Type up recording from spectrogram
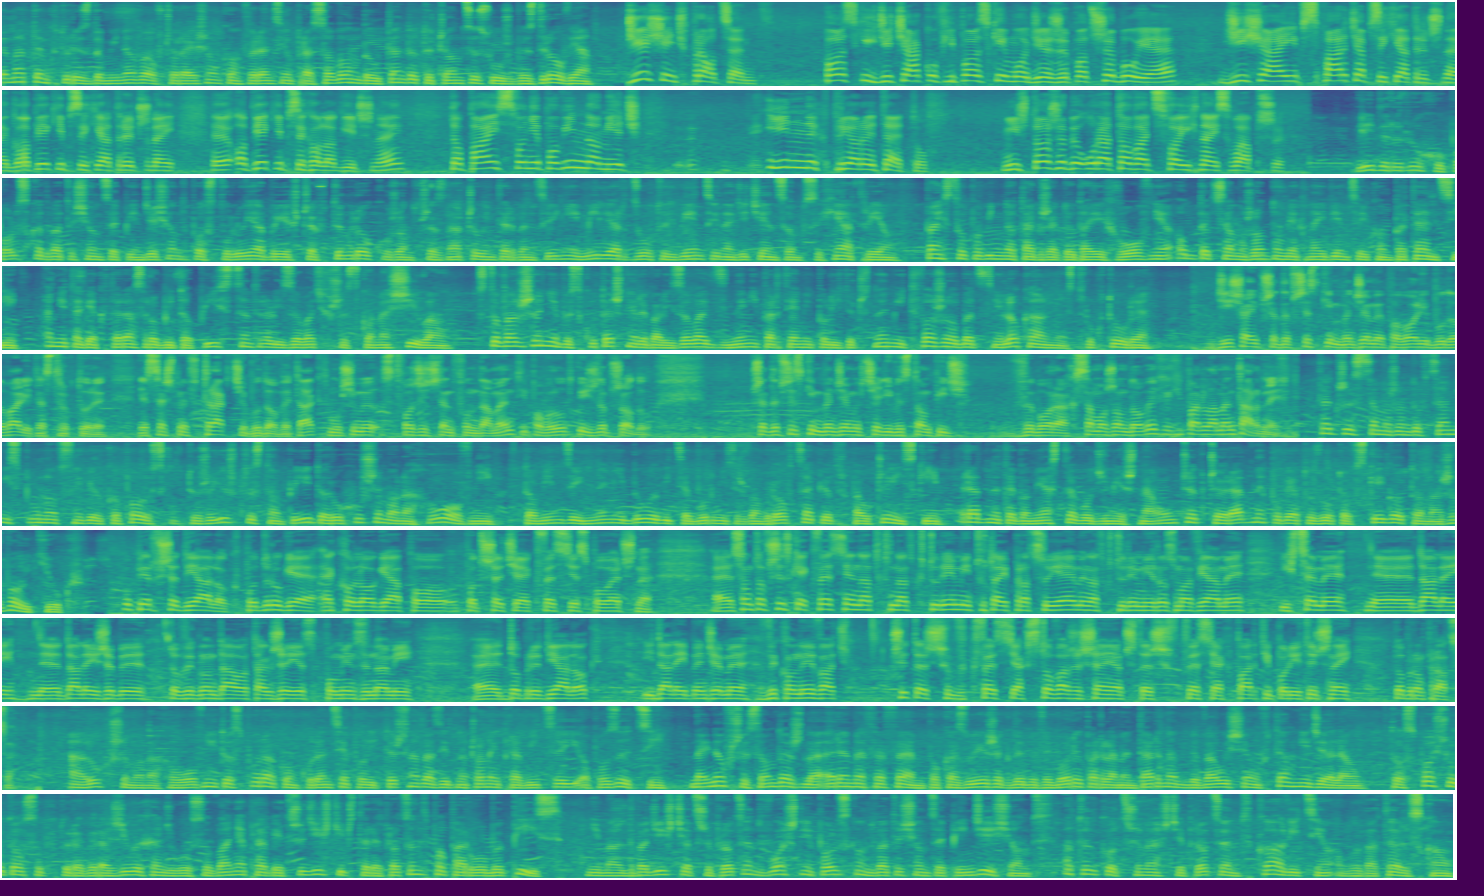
Tematem, który zdominował wczorajszą konferencję prasową był ten dotyczący służby zdrowia. 10% polskich dzieciaków i polskiej młodzieży potrzebuje dzisiaj wsparcia psychiatrycznego, opieki psychiatrycznej, e, opieki psychologicznej, to państwo nie powinno mieć e, innych priorytetów niż to, żeby uratować swoich najsłabszych. Lider ruchu Polska 2050 postuluje, aby jeszcze w tym roku rząd przeznaczył interwencyjnie miliard złotych więcej na dziecięcą psychiatrię. Państwo powinno także, jak dodaje Hołownia, oddać samorządom jak najwięcej kompetencji, a nie tak jak teraz robi to PiS, centralizować wszystko na siłę. Stowarzyszenie, by skutecznie rywalizować z innymi partiami politycznymi, tworzy obecnie lokalne struktury. Dzisiaj przede wszystkim będziemy powoli budowali te struktury. Jesteśmy w trakcie budowy, tak? Musimy stworzyć ten fundament i powolutku iść do przodu. Przede wszystkim będziemy chcieli wystąpić w wyborach samorządowych, jak i parlamentarnych. Także z samorządowcami z północnej Wielkopolski, którzy już przystąpili do ruchu Szymona Hołowni. To m.in. były wiceburmistrz Wągrowca Piotr Pałczyński, radny tego miasta Włodzimierz Naumczyk czy radny powiatu złotowskiego Tomasz Wojciuk. Po pierwsze dialog, po drugie ekologia, po, po trzecie kwestie społeczne. E, Są to wszystkie kwestie, nad, nad którymi tutaj pracujemy, nad którymi rozmawiamy i chcemy e, dalej, e, dalej, żeby to wyglądało tak, że jest pomiędzy nami dobry dialog i dalej będziemy wykonywać, czy też w kwestiach stowarzyszenia, czy też w kwestiach partii politycznej, dobrą pracę. A ruch Szymona Hołowni to spora konkurencja polityczna dla Zjednoczonej Prawicy i opozycji. Najnowszy sondaż dla RMFFM pokazuje, że gdyby wybory parlamentarne odbywały się w tę niedzielę, to spośród osób, które wyraziły chęć głosowania, prawie 34% poparłoby PiS, niemal 23% właśnie Polską 2050, a tylko 13% Koalicję Obywatelską.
